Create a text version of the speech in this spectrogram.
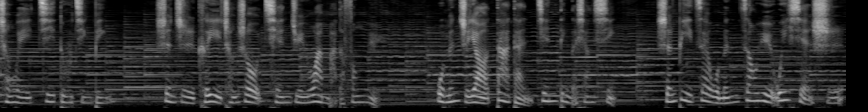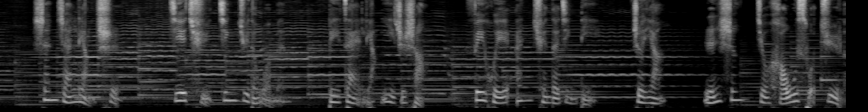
成为基督精兵，甚至可以承受千军万马的风雨。我们只要大胆坚定地相信，神必在我们遭遇危险时，伸展两翅，接取惊惧的我们，背在两翼之上，飞回安全的境地。这样，人生就毫无所惧了。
